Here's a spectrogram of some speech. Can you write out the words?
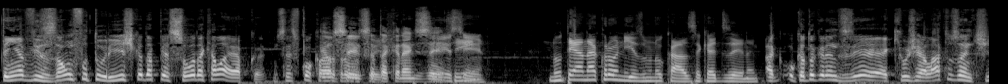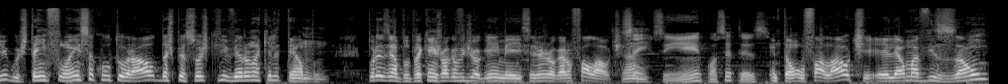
tem a visão futurística da pessoa daquela época. Não sei se ficou claro Eu pra sei o que vocês. você tá querendo dizer. Sim, Sim. Não tem anacronismo no caso, você quer dizer, né? O que eu tô querendo dizer é que os relatos antigos têm influência cultural das pessoas que viveram naquele tempo. Uhum. Por exemplo, pra quem joga videogame aí, vocês já jogaram Fallout, né? Sim. Sim, com certeza. Então, o Fallout, ele é uma visão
